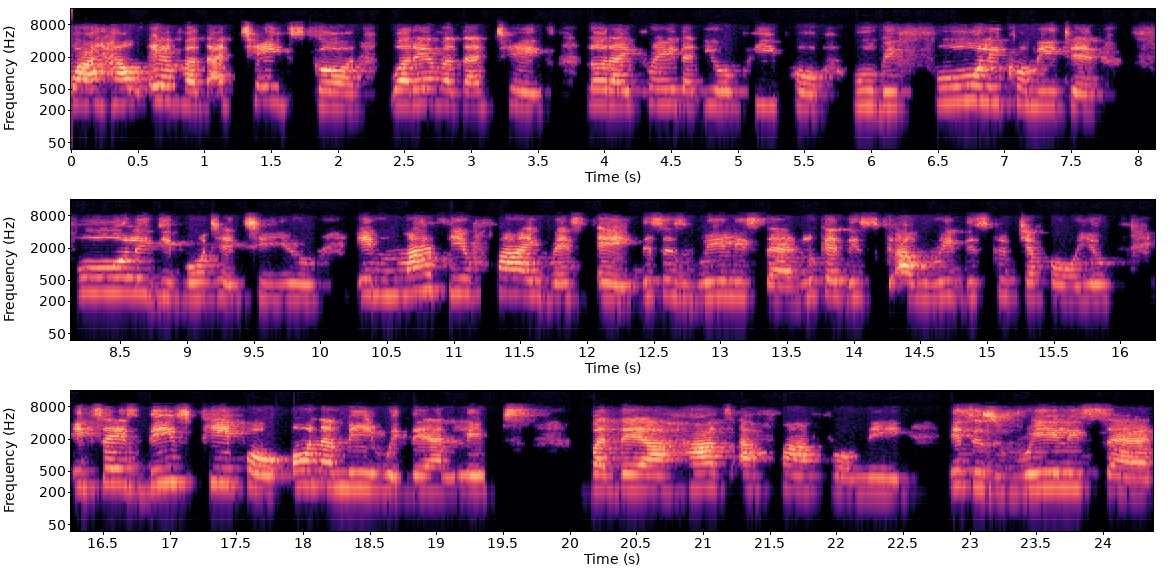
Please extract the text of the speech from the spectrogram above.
However that takes, God, whatever that takes. Lord, I pray that your people will be fully committed, fully devoted to you. In Matthew 5, verse 8, this is really sad. Look at this. I will read this scripture for you. It says, These people honor me with their lips, but their hearts are far from me. This is really sad.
